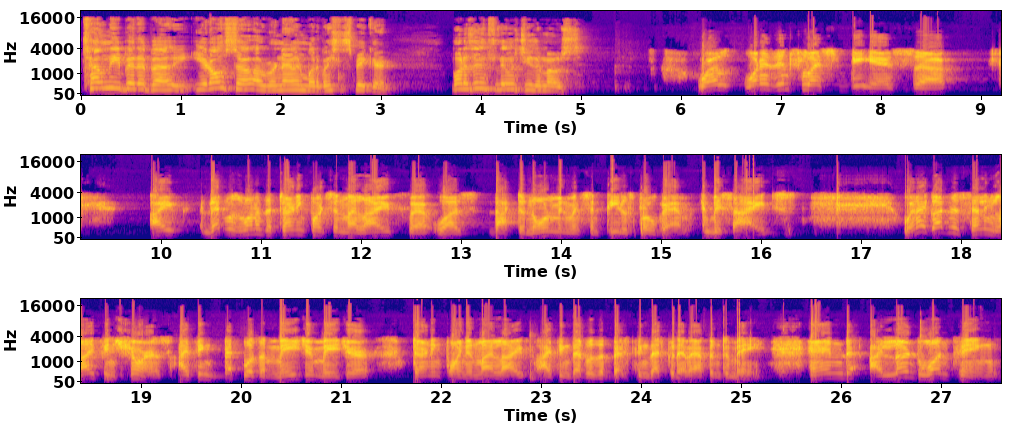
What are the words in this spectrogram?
tell me a bit about you're also a renowned motivation speaker. What has influenced you the most? Well, what has influenced me is uh, I that was one of the turning points in my life uh, was Dr. Norman Vincent Peale's program, and besides, when I got into selling life insurance, I think that was a major, major turning point in my life. I think that was the best thing that could have happened to me, and I learned one thing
